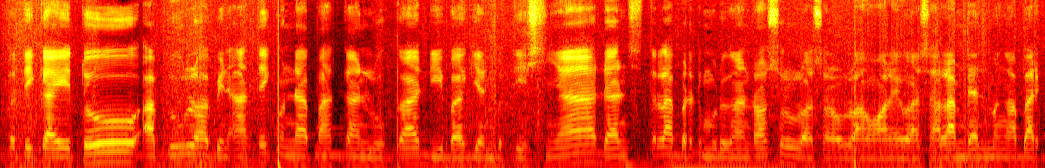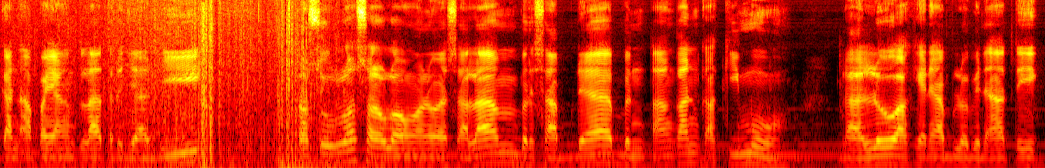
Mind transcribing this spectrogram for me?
Ketika itu Abdullah bin Atik mendapatkan luka di bagian betisnya dan setelah bertemu dengan Rasulullah SAW dan mengabarkan apa yang telah terjadi, Rasulullah SAW bersabda bentangkan kakimu. Lalu akhirnya Abdullah bin Atik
